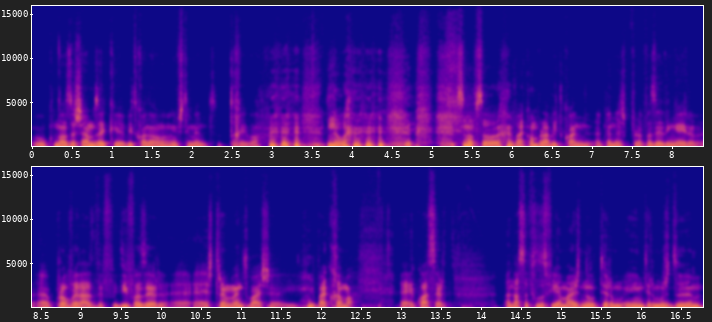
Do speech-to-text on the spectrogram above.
o que nós achamos é que Bitcoin é um investimento terrível. Não, se uma pessoa vai comprar Bitcoin apenas para fazer dinheiro, a probabilidade de, de fazer é, é, extremamente baixa e, vai correr mal. É, é quase certo. A nossa filosofia é mais no termo, em termos de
